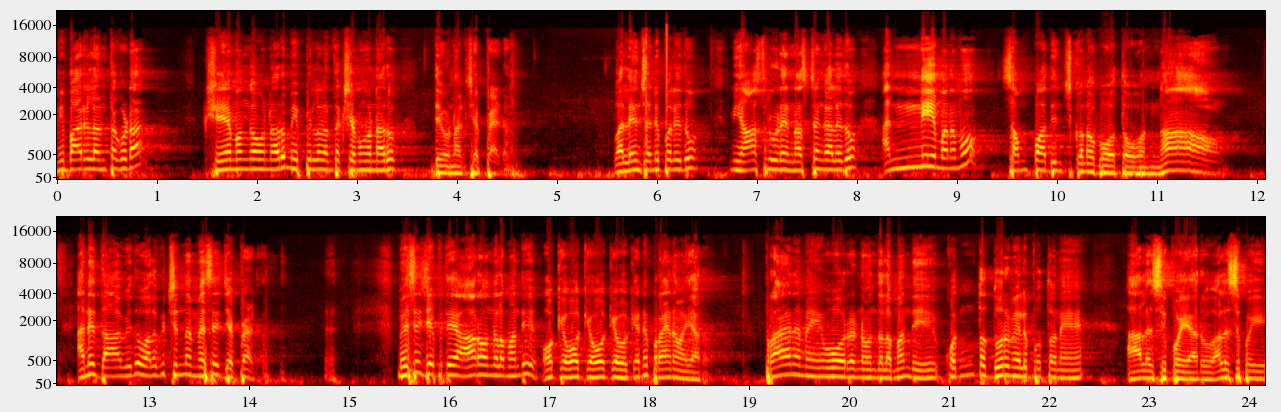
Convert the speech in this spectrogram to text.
మీ భార్యలంతా కూడా క్షేమంగా ఉన్నారు మీ పిల్లలంతా క్షేమంగా ఉన్నారు. దేవుడు నాకు చెప్పాడు. వాళ్ళు ఏం చనిపోలేదు మీ ఆస్తులు కూడా ఏం నష్టం కాలేదు అన్నీ మనము సంపాదించుకునబోతూ ఉన్నాం అని దావిదు వాళ్ళకు చిన్న మెసేజ్ చెప్పాడు. మెసేజ్ చెప్తే ఆరు వందల మంది ఓకే ఓకే ఓకే ఓకే అని ప్రయాణం అయ్యారు ప్రయాణమై ఓ రెండు వందల మంది కొంత దూరం వెళ్ళిపోతూనే అలసిపోయారు. అలసిపోయి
